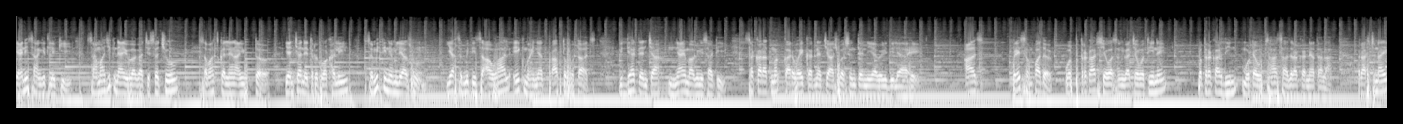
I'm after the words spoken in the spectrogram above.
यांनी सांगितले की सामाजिक न्याय विभागाचे सचिव समाज कल्याण आयुक्त यांच्या नेतृत्वाखाली समिती नेमली असून या समितीचा अहवाल एक महिन्यात प्राप्त होताच विद्यार्थ्यांच्या न्याय मागणीसाठी सकारात्मक कारवाई करण्याचे आश्वासन त्यांनी यावेळी दिले आहे. आज प्रेस संपादक व पत्रकार सेवा संघाच्या वतीने पत्रकार दिन मोठ्या उत्साहात साजरा करण्यात आला. राष्ट्रनायक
